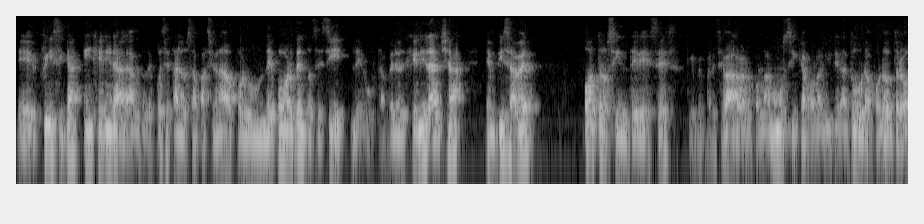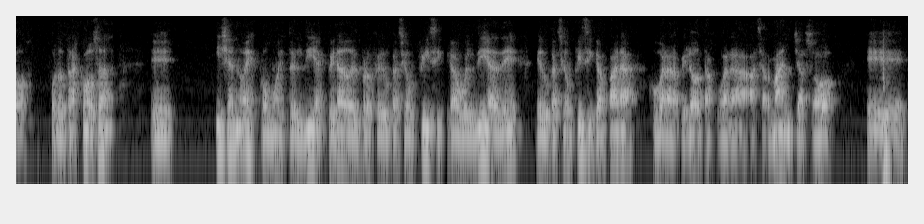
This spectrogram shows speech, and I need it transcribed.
eh, física. En general hablo. Después están los apasionados por un deporte, entonces sí, les gusta. Pero en general ya empieza a haber otros intereses, que me parece bárbaro, por la música, por la literatura, por, otros, por otras cosas, eh, y ya no es como esto el día esperado del profe de educación física o el día de educación física para jugar a la pelota, jugar a, hacer manchas o eh,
